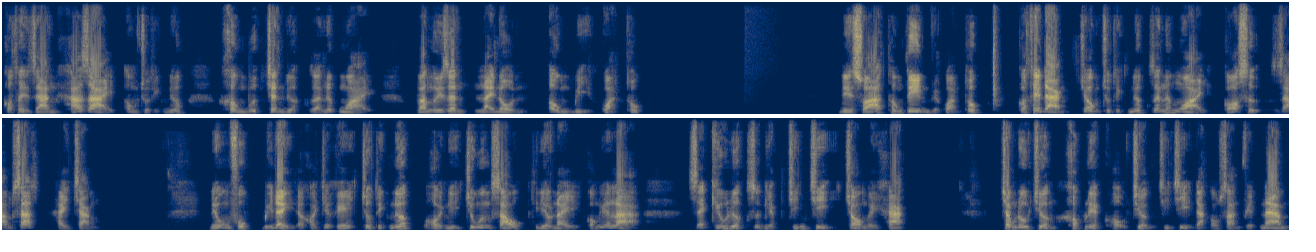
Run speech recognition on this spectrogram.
có thời gian khá dài ông Chủ tịch nước không bước chân được ra nước ngoài và người dân lại đồn ông bị quản thúc. Để xóa thông tin về quản thúc, có thể đảng cho ông Chủ tịch nước ra nước ngoài có sự giám sát hay chăng? Nếu ông Phúc bị đẩy ra khỏi chiếc ghế Chủ tịch nước của Hội nghị Trung ương 6 thì điều này có nghĩa là sẽ cứu được sự nghiệp chính trị cho người khác. Trong đấu trường khốc liệt của hậu trường chính trị Đảng Cộng sản Việt Nam,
